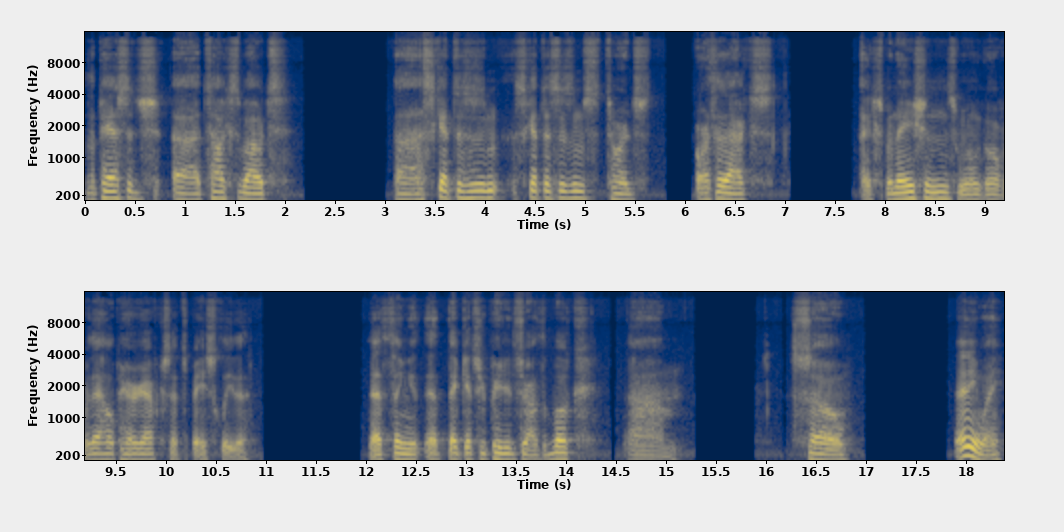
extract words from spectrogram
The passage uh, talks about uh, skepticism, skepticisms towards orthodox explanations. We won't go over that whole paragraph because that's basically the that thing that, that gets repeated throughout the book. Um, so, anyway,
